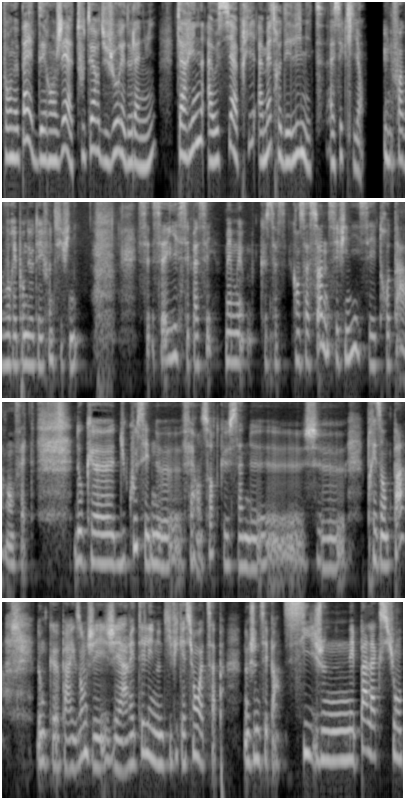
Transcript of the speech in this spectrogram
Pour ne pas être dérangée à toute heure du jour et de la nuit, Karine a aussi appris à mettre des limites à ses clients. Une fois que vous répondez au téléphone, c'est fini ça y est, c'est passé. Même quand ça sonne, c'est fini, c'est trop tard en fait. Donc euh, du coup, c'est de faire en sorte que ça ne se présente pas. Donc euh, par exemple, j'ai arrêté les notifications WhatsApp. Donc je ne sais pas si je n'ai pas l'action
